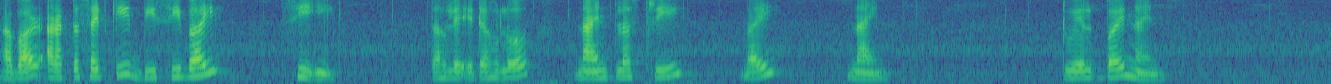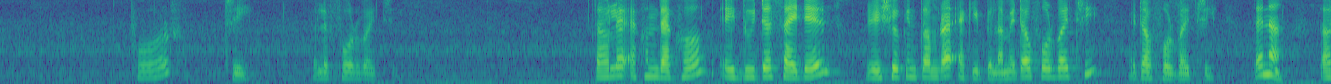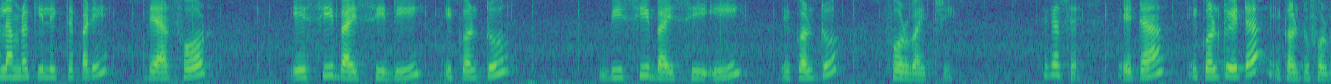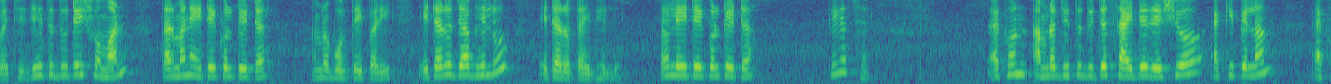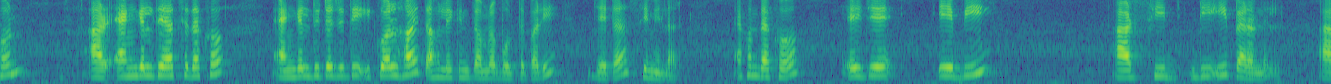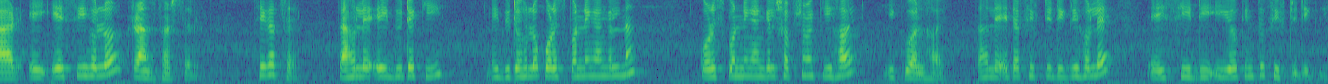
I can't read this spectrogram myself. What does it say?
আবার আর একটা সাইড কি? বিসি বাই সিই তাহলে এটা হলো nine plus three by nine. Twelve by nine. Four three. তাহলে ফোর বাই থ্রি। তাহলে এখন দেখো, এই দুইটা সাইডের রেশিও কিন্তু আমরা একই পেলাম। এটাও ফোর বাই থ্রি, এটাও ফোর বাই থ্রি। তাই না? তাহলে আমরা কি লিখতে পারি? Therefore A C by C D equal to B C by C E equal to four by three ঠিক আছে? এটা ইকুয়াল টু এটা equal to four by three যেহেতু দুটোই সমান, তার মানে এটা ইকুয়াল টু এটা, আমরা বলতেই পারি। এটারও যা ভ্যালু এটারও তাই ভ্যালু তাহলে এটা ইকুয়াল টু এটা। ঠিক আছে? এখন আমরা যেহেতু দুইটা সাইডের রেশিও একই পেলাম, এখন আর অ্যাঙ্গেল দেওয়া আছে, দেখো। অ্যাঙ্গেল দুটো যদি ইকুয়াল হয়, তাহলে কিন্তু আমরা বলতে পারি যে এটা সিমিলার এখন দেখো, এই যে এ বি আর সি ডিই প্যারালেল আর এই এসি হলো ট্রান্সভার্সাল ঠিক আছে? তাহলে এই দুটো কি? এই দুটো হলো করেসপন্ডিং অ্যাঙ্গেল না? করেসপন্ডিং অ্যাঙ্গেল সবসময় কি হয়? ইকুয়াল হয়। তাহলে এটা ফিফটি ডিগ্রি হলে এই সিডিইও কিন্তু ফিফটি ডিগ্রি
